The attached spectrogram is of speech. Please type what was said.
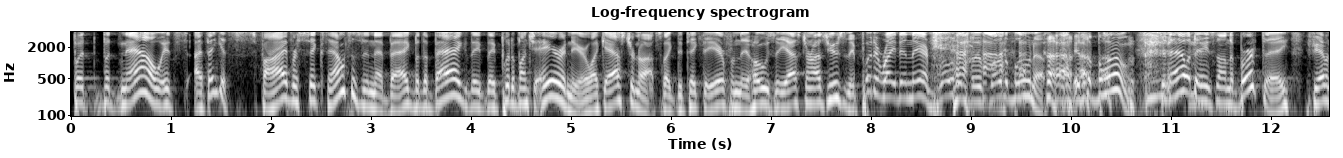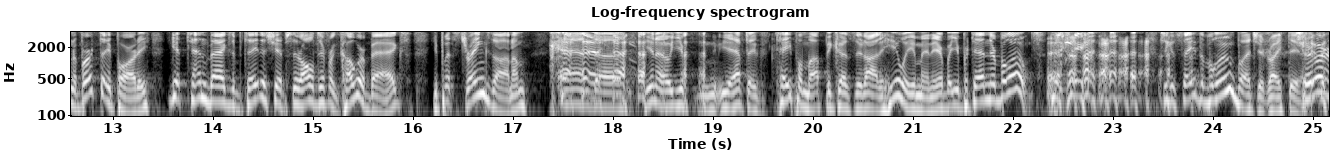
but but now it's I think it's five or six ounces in that bag. But the bag they, they put a bunch of air in there, like astronauts, like they take the air from the hose the astronauts use and they put it right in there and blow the, blow the balloon up. It's a balloon. So nowadays on the birthday, if you're having a birthday party, You get 10 bags of potato chips in all different color bags. You put strings on them and, uh, you know, you, you have to tape them up because they're not helium in here, but you pretend they're balloons. so you can save the balloon budget right there. Sure.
